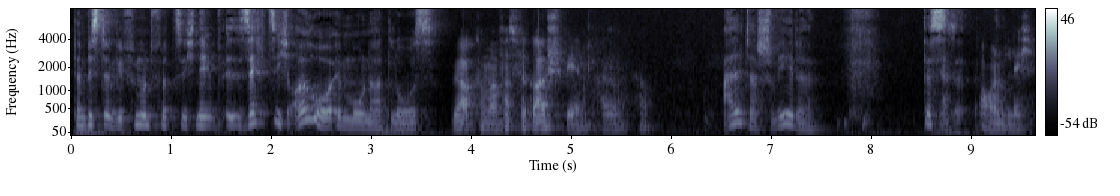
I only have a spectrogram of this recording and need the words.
dann bist du irgendwie 45, nee, 60 Euro im Monat los. Ja, kann man fast für Golf spielen. Also, ja. Alter Schwede. Das, das ist ordentlich.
